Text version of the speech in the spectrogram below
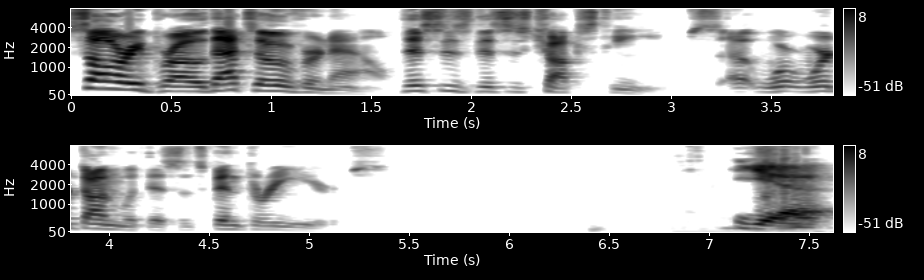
Sorry, bro, that's over now. This is this is Chuck's teams. Uh, we're we're done with this. It's been three years. Yeah,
